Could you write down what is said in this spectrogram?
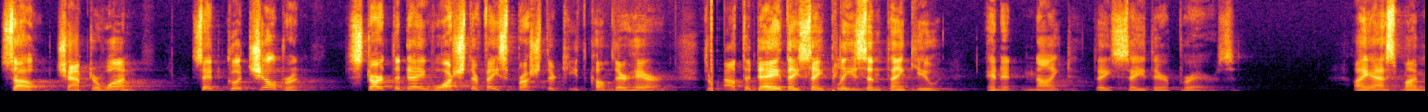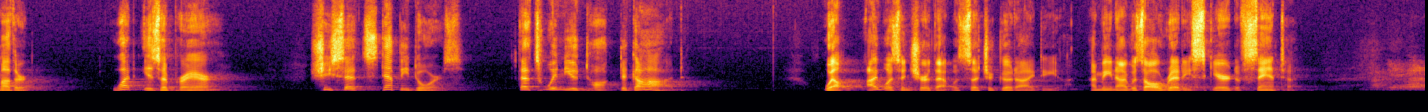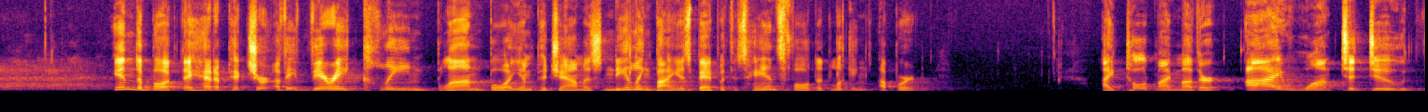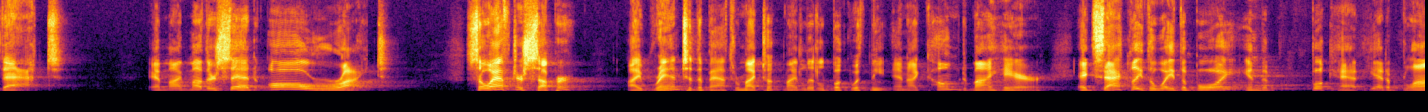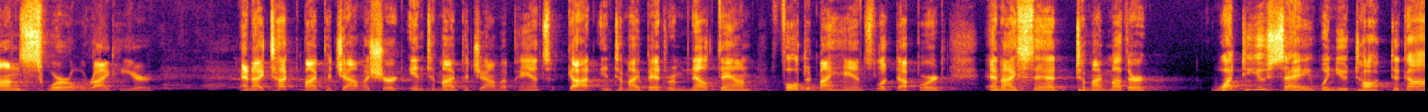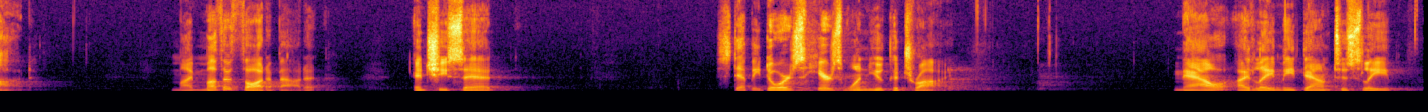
So, chapter one said, Good children start the day, wash their face, brush their teeth, comb their hair. Throughout the day, they say please and thank you. And at night, they say their prayers. I asked my mother, What is a prayer? She said, Steppy doors. That's when you talk to God. Well, I wasn't sure that was such a good idea. I mean, I was already scared of Santa. In the book, they had a picture of a very clean blond boy in pajamas kneeling by his bed with his hands folded, looking upward. I told my mother, I want to do that. And my mother said, All right. So after supper, I ran to the bathroom. I took my little book with me and I combed my hair exactly the way the boy in the book had. He had a blonde swirl right here. And I tucked my pajama shirt into my pajama pants, got into my bedroom, knelt down, folded my hands, looked upward, and I said to my mother, What do you say when you talk to God? My mother thought about it, and she said, Steppy doors, here's one you could try. Now I lay me down to sleep.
